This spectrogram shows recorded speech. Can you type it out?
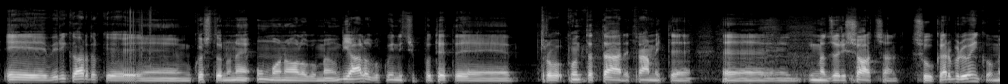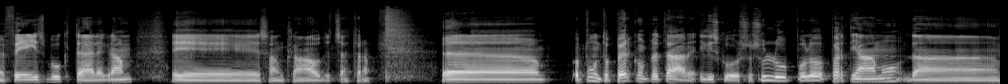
e vi ricordo che eh, questo non è un monologo ma è un dialogo, quindi ci potete contattare tramite eh, i maggiori social su Carbrewing come Facebook, Telegram e SoundCloud, eccetera. Eh, appunto per completare il discorso sul luppolo partiamo da,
